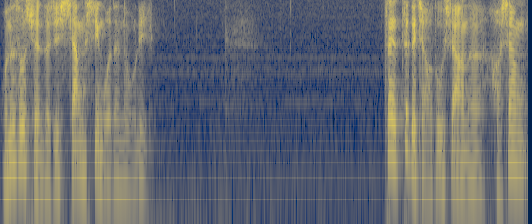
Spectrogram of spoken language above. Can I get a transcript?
我那时候选择去相信我的努力，在这个角度下呢，好像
